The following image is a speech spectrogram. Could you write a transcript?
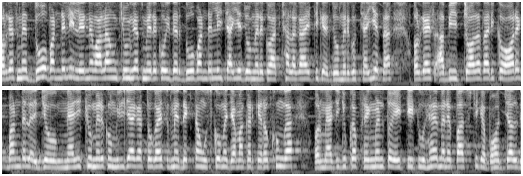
और गैस मैं दो बंडल ही लेने वाला हूँ क्योंकि गैस मेरे को इधर दो बंडल ही चाहिए जो मेरे को अच्छा लगा है, ठीक है, जो मेरे को चाहिए था। और गैस अभी चौदह तारीख को और एक बंडल जो मैजिक क्यूब मेरे को मिल जाएगा तो गैस मैं देखता हूँ, उसको मैं जमा करके रखूँगा। और मैजिक क्यूब का फ्रेगमेंट तो एट्टी है मेरे पास, ठीक है, बहुत जल्द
